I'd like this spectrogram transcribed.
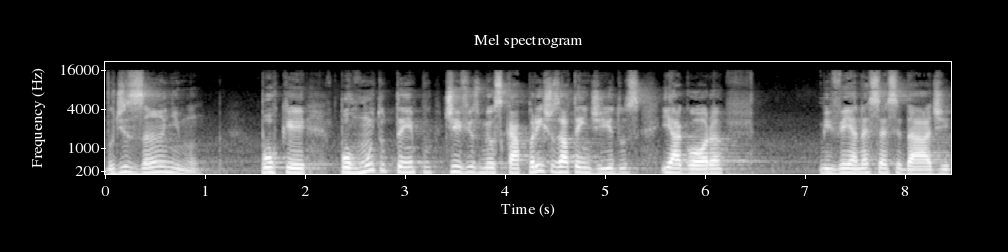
do desânimo, porque por muito tempo tive os meus caprichos atendidos e agora me vem a necessidade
